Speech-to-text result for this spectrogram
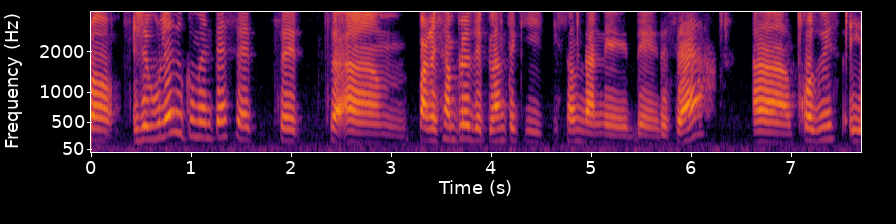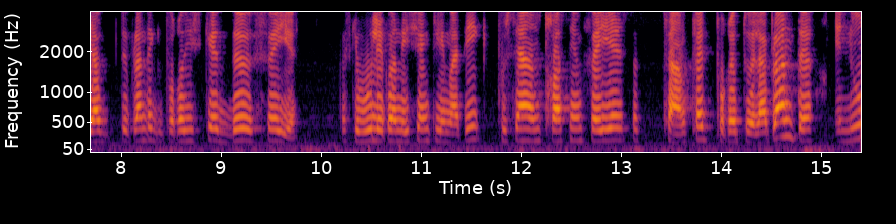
euh, je voulais documenter cette, cette euh, par exemple, des plantes qui sont dans les, déserts, euh, produisent, il y a des plantes qui produisent que deux feuilles. Parce que vu les conditions climatiques, pousser un troisième feuillet, c'est en fait pourrait tuer la plante. Et nous,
